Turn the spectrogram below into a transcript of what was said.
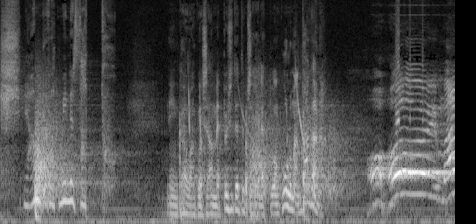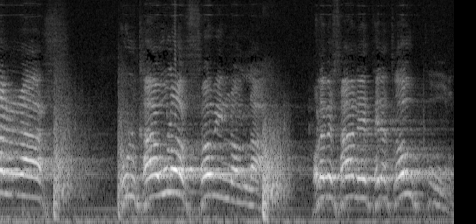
Shh, ne ampuvat minne sattuu. Niin kauan kuin saamme pysytetyksi heidät tuon kulman takana. Ohoi, marras! Tulkaa ulos sovinnolla! Olemme saaneet teidät loukkuun.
